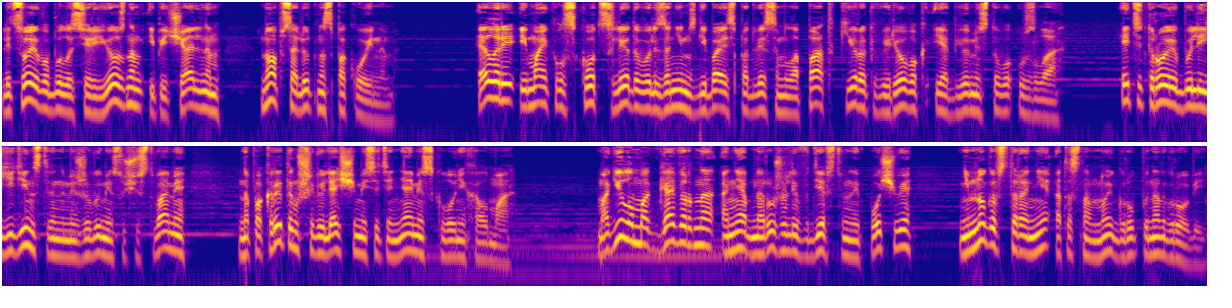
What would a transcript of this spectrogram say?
Лицо его было серьезным и печальным, но абсолютно спокойным. Эллари и Майкл Скотт следовали за ним, сгибаясь под весом лопат, кирок, веревок и объемистого узла – эти трое были единственными живыми существами на покрытом шевелящимися тенями склоне холма. Могилу МакГаверна они обнаружили в девственной почве, немного в стороне от основной группы надгробий.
